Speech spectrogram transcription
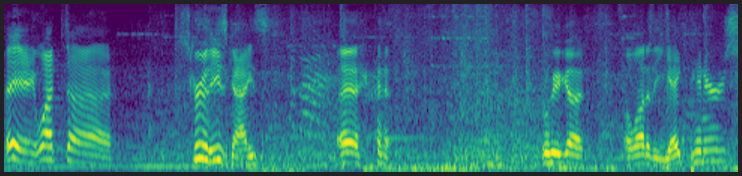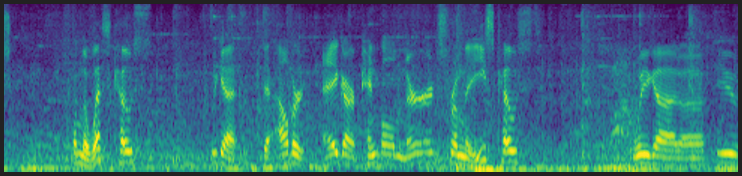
Hey, what? Uh, screw these guys. Uh, we got a lot of the Yeg Pinners from the west coast. We got the Albert Agar pinball nerds from the east coast. We got a few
